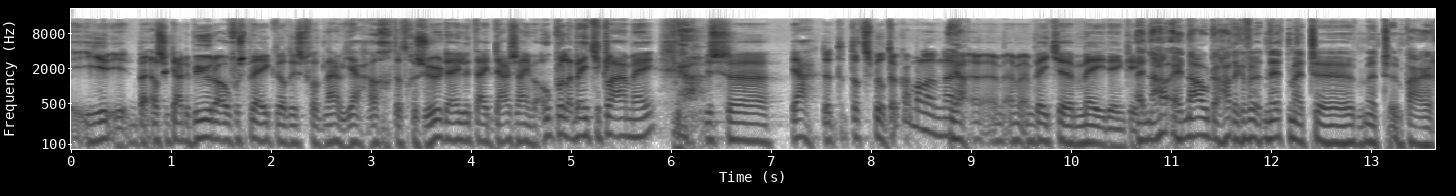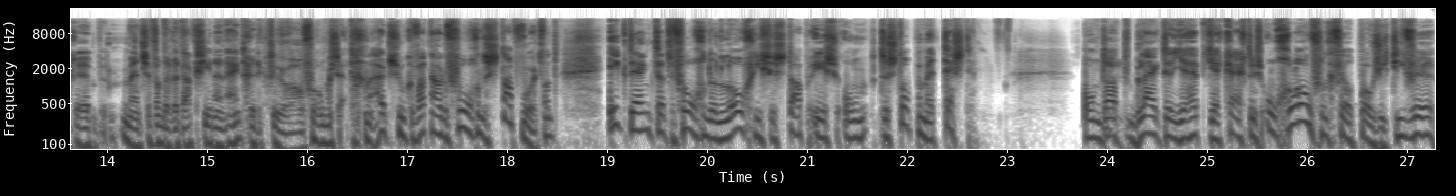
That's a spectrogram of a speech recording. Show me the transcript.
hier... Als ik daar de buren over spreek, dan is het van... Nou ja, ach, dat gezeur de hele tijd, daar zijn we ook wel een beetje klaar mee. Ja. Dus... Uh, ja, dat, dat speelt ook allemaal een, ja. uh, een, een, beetje mee, denk ik. En nou, en nou daar had ik het net met, uh, met een paar uh, mensen van de redactie en een eindredacteur over... om eens te gaan uitzoeken wat nou de volgende stap wordt. Want ik denk dat de volgende logische stap is om te stoppen met testen omdat hmm. blijkt dat je, hebt, je krijgt dus ongelooflijk veel positieve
